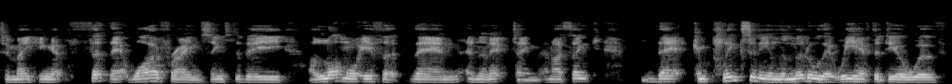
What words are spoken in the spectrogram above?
to making it fit that wireframe seems to be a lot more effort than in an app team. And I think that complexity in the middle that we have to deal with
